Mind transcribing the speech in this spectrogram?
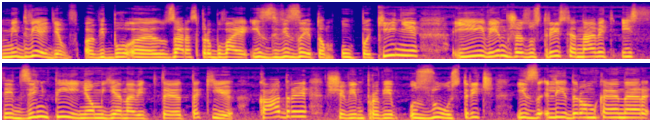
Медведєв відбув е, зараз перебуває із візитом у Пекіні, і він вже зустрівся навіть із Сі Цзіньпінем. Є навіть е, такі кадри, що він провів зустріч із лідером КНР.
